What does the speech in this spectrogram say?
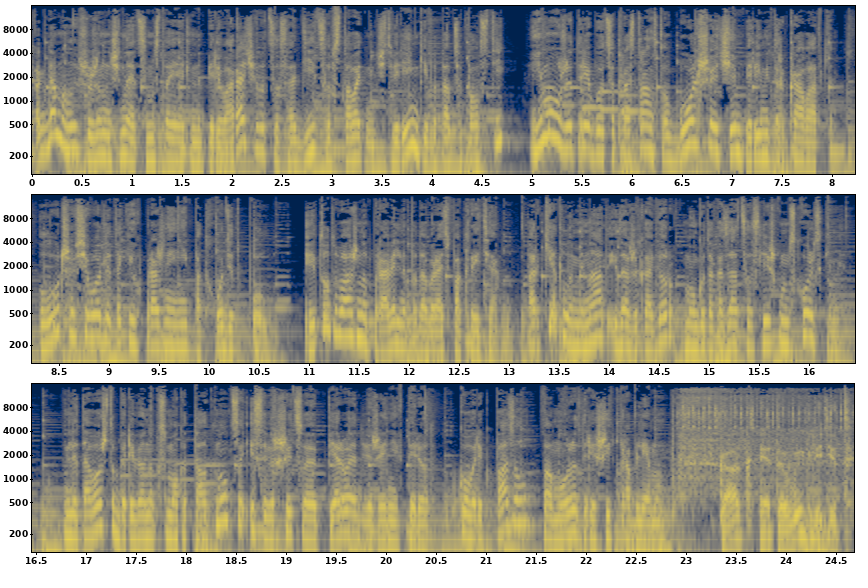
Когда малыш уже начинает самостоятельно переворачиваться, садиться, вставать на четвереньки и пытаться ползти, ему уже требуется пространство большее, чем периметр кроватки. Лучше всего для таких упражнений подходит пол. И тут важно правильно подобрать покрытие. Паркет, ламинат и даже ковер могут оказаться слишком скользкими. Для того, чтобы ребенок смог оттолкнуться и совершить свое первое движение вперед. Коврик-пазл поможет решить проблему. Как это выглядит?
